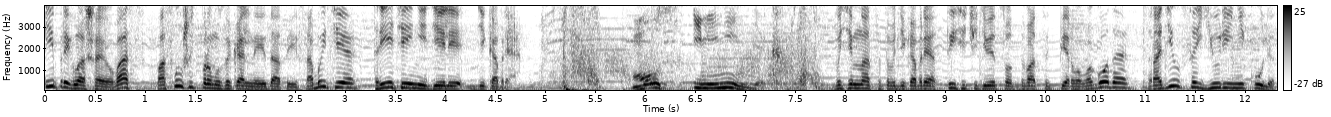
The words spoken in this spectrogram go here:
и приглашаю вас послушать про музыкальные даты и события третьей недели декабря. Мус-именинник. 18 декабря 1921 года родился Юрий Никулин,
